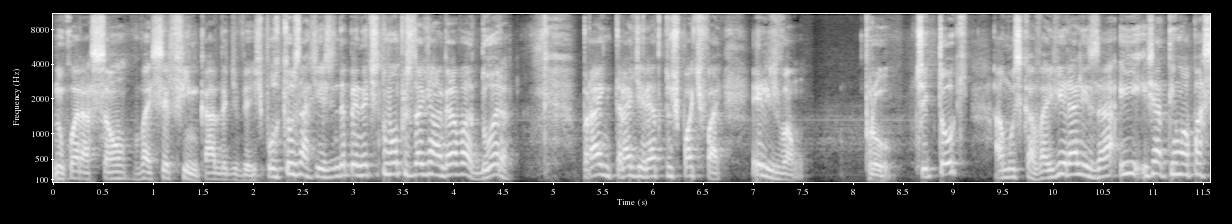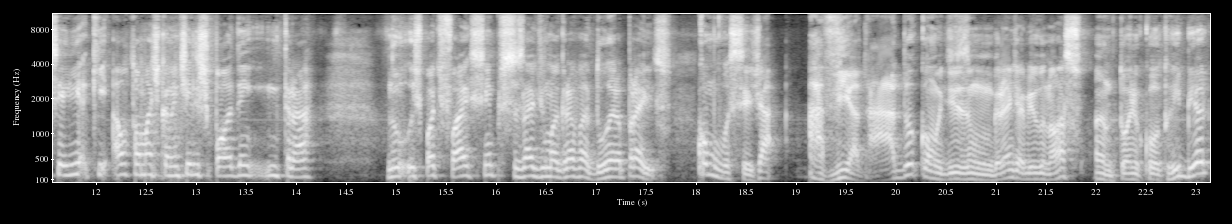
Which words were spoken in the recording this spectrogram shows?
no coração vai ser fincada de vez. Porque os artistas independentes não vão precisar de uma gravadora para entrar direto no Spotify. Eles vão pro TikTok, a música vai viralizar e já tem uma parceria que automaticamente eles podem entrar no Spotify sem precisar de uma gravadora para isso. Como você já havia dado, como diz um grande amigo nosso, Antônio Couto Ribeiro,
